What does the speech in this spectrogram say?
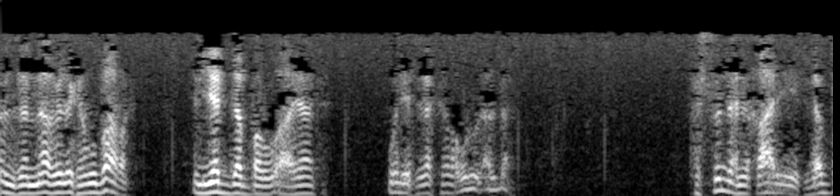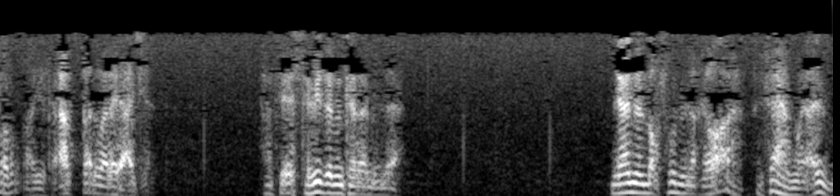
أنزلناه إليك مبارك ليدبروا آياته وليتذكر أولو الألباب. فالسنة للقارئ يتدبر وأن يتعقل ولا يعجل حتى يستفيد من كلام الله. لأن المقصود من القراءة الفهم والعلم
